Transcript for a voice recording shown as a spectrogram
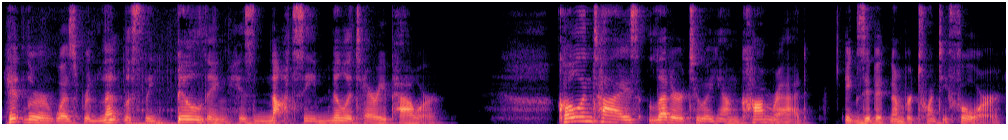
Hitler was relentlessly building his Nazi military power. Kollontai's letter to a young comrade, exhibit number 24,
